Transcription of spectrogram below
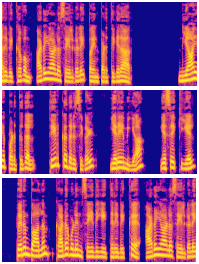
அறிவிக்கவும் அடையாள செயல்களை பயன்படுத்துகிறார். நியாயப்படுத்துதல் தீர்க்கதரிசிகள் எரேமியா எசேக்கியல் பெரும்பாலும் கடவுளின் செய்தியை தெரிவிக்க அடையாள செயல்களை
